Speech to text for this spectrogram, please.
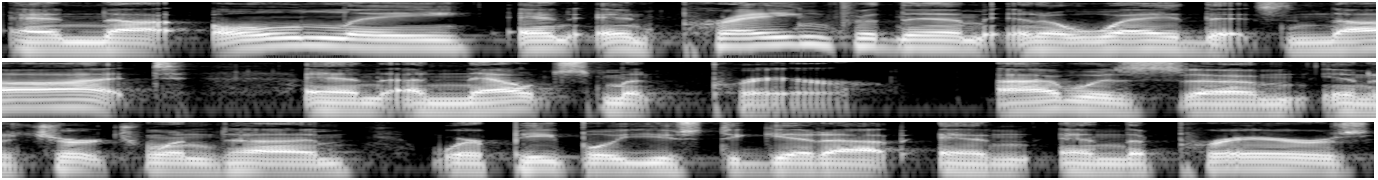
and not only and, and praying for them in a way that's not an announcement prayer I was um, in a church one time where people used to get up and, and the prayers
